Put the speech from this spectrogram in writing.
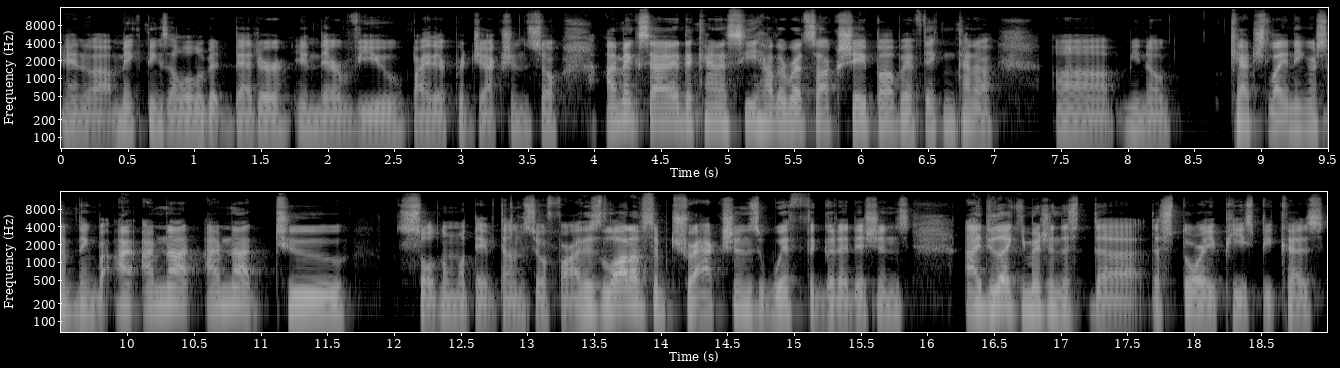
and uh, make things a little bit better in their view by their projections. So I'm excited to kind of see how the Red Sox shape up if they can kind of, uh, you know, catch lightning or something. But I, I'm not I'm not too sold on what they've done so far. There's a lot of subtractions with the good additions. I do like you mentioned this the the story piece because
